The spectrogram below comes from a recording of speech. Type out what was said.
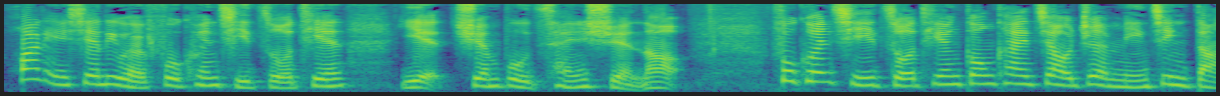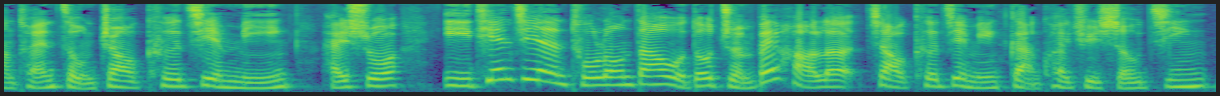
花莲县立委傅昆萁昨天也宣布参选了。傅昆萁昨天公开校正民进党团总召柯建铭，还说倚天剑、屠龙刀我都准备好了，叫柯建铭赶快去收金。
